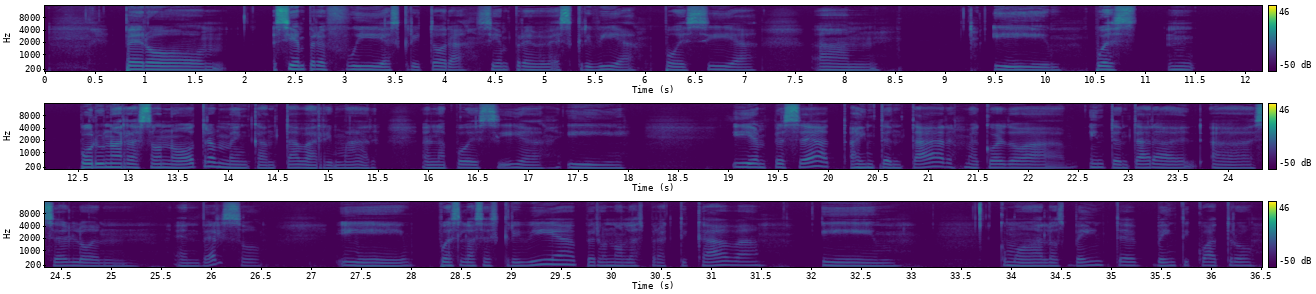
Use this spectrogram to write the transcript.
pero siempre fui escritora, siempre escribía poesía y pues mm, por una razón u otra me encantaba rimar en la poesía y, y empecé a, intentar, me acuerdo a intentar a, hacerlo en, en verso y pues las escribía pero no las practicaba y como a los 20, 24,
